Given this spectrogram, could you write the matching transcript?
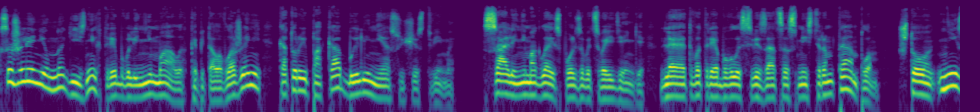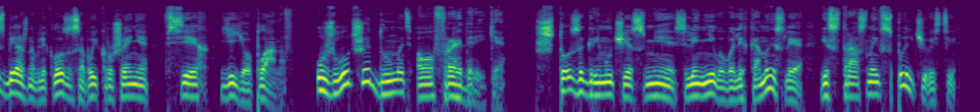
К сожалению, многие из них требовали немалых капиталовложений, которые пока были неосуществимы. Салли не могла использовать свои деньги. Для этого требовалось связаться с мистером Темплом, что неизбежно влекло за собой крушение всех ее планов. Уж лучше думать о Фредерике. Что за гремучая смесь ленивого легкомыслия и страстной вспыльчивости,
